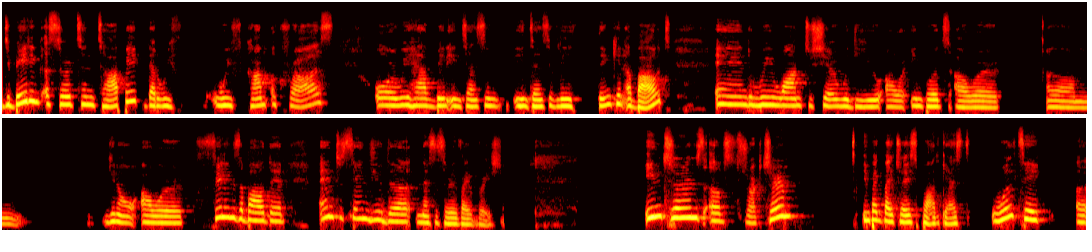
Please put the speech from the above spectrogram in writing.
debating a certain topic that we've we've come across or we have been intensive, intensively thinking about and we want to share with you our inputs our um, you know our feelings about it and to send you the necessary vibration in terms of structure, Impact by Choice podcast will take a,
